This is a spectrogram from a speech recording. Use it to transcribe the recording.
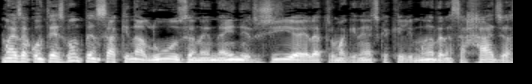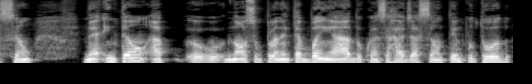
mas acontece, vamos pensar aqui na luz, na, na energia eletromagnética que ele manda, nessa radiação, né? Então, a, o nosso planeta é banhado com essa radiação o tempo todo.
